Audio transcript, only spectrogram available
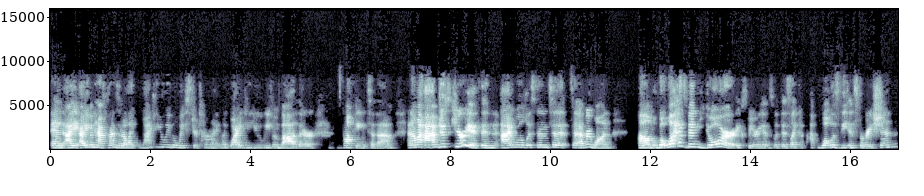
And I, I even have friends that are like, why do you even waste your time? Like, why do you even bother mm-hmm. talking to them? And I'm like, I'm just curious and I will listen to, to everyone. Um, but what has been your experience with this? Like, what was the inspiration?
